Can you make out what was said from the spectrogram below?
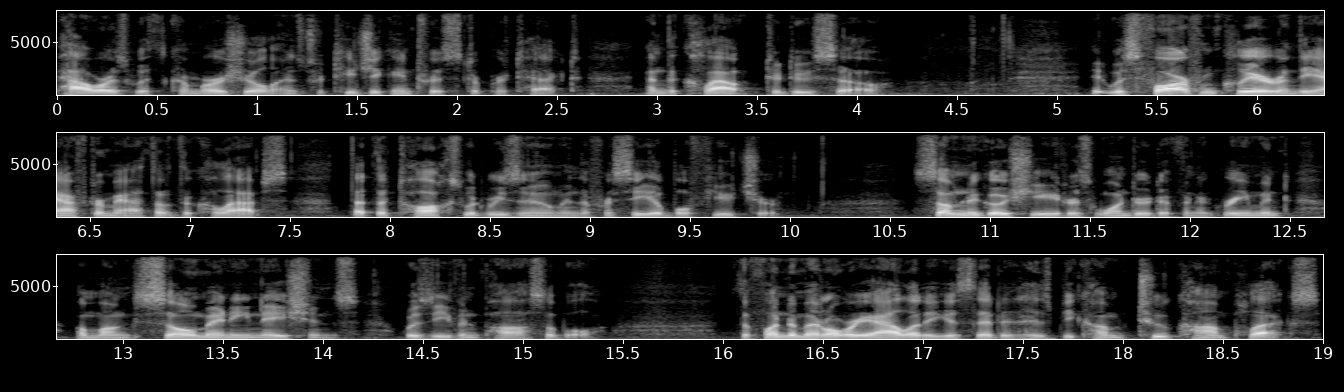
powers with commercial and strategic interests to protect and the clout to do so. It was far from clear in the aftermath of the collapse that the talks would resume in the foreseeable future. Some negotiators wondered if an agreement among so many nations was even possible. The fundamental reality is that it has become too complex,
